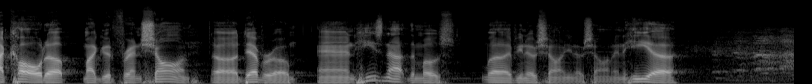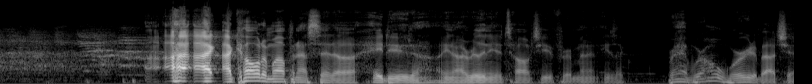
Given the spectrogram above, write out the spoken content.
I called up my good friend Sean uh, Devereaux, and he's not the most well. If you know Sean, you know Sean, and he. Uh, I, I, I, called him up and I said, uh, "Hey, dude, uh, you know, I really need to talk to you for a minute." He's like, "Brad, we're all worried about you."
